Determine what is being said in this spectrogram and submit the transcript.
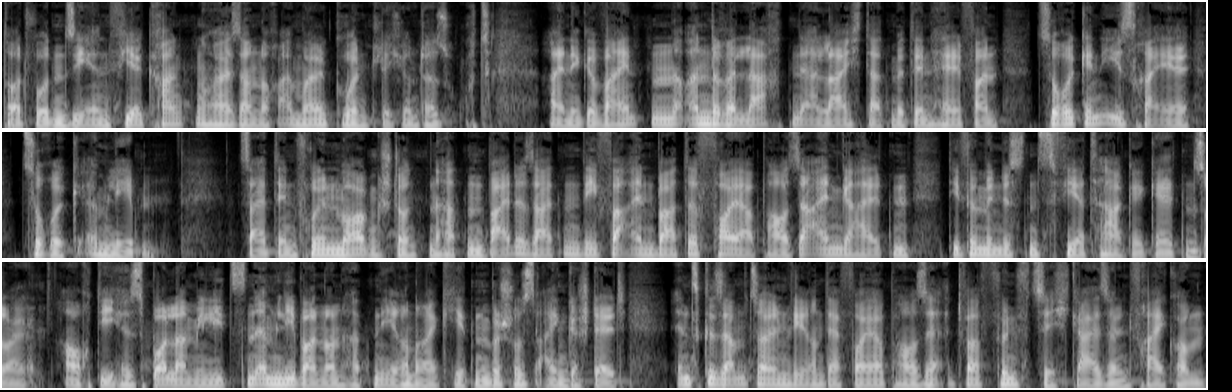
Dort wurden sie in vier Krankenhäusern noch einmal gründlich untersucht. Einige weinten, andere lachten erleichtert mit den Helfern. Zurück in Israel, zurück im Leben. Seit den frühen Morgenstunden hatten beide Seiten die vereinbarte Feuerpause eingehalten, die für mindestens vier Tage gelten soll. Auch die Hisbollah-Milizen im Libanon hatten ihren Raketenbeschuss eingestellt. Insgesamt sollen während der Feuerpause etwa 50 Geiseln freikommen.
